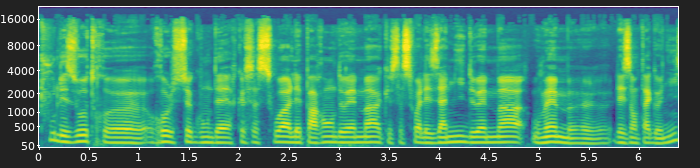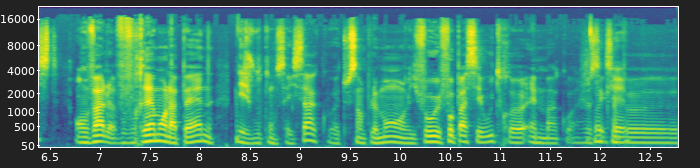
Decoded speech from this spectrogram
tous les autres euh, rôles secondaires, que ce soit les parents de Emma, que ce soit les amis de Emma ou même euh, les antagonistes, en valent vraiment la peine. Et je vous conseille ça, quoi. Tout simplement, il faut, il faut passer outre euh, Emma, quoi. Je sais que ça peut,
